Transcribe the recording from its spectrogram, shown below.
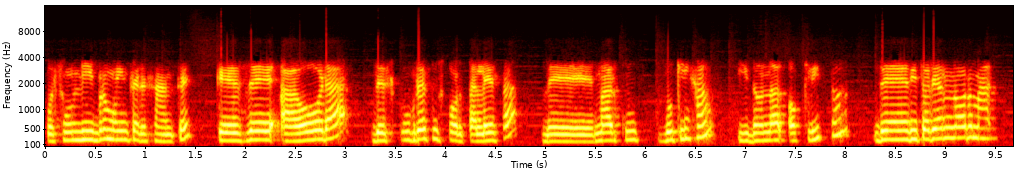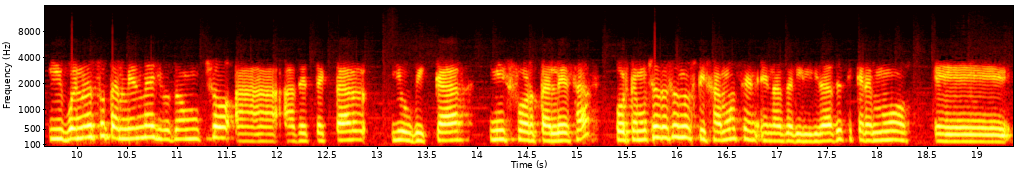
pues un libro muy interesante que es de Ahora descubre sus fortalezas de Marcus Buckingham y Donald O. Clifton de Editorial Norma. Y bueno, eso también me ayudó mucho a, a detectar y ubicar mis fortalezas, porque muchas veces nos fijamos en, en las debilidades y queremos eh,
